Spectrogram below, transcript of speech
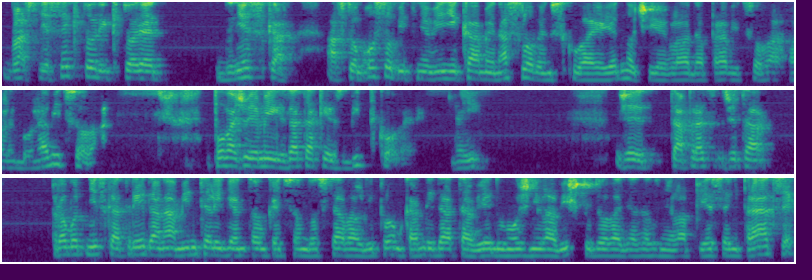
vlastne sektory, ktoré dneska a v tom osobitne vynikáme na Slovensku a je jedno, či je vláda pravicová alebo lavicová, považujeme ich za také zbytkové. Hej? Že, tá, že tá robotnícka trieda nám inteligentom, keď som dostával diplom kandidáta viedu, umožnila vyštudovať a zaznela pieseň práce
